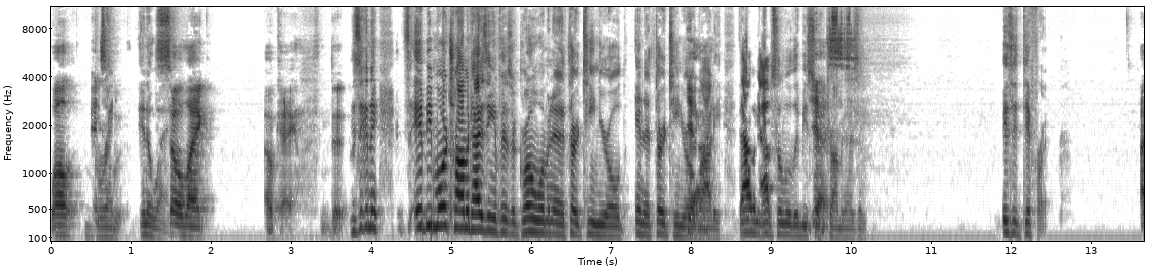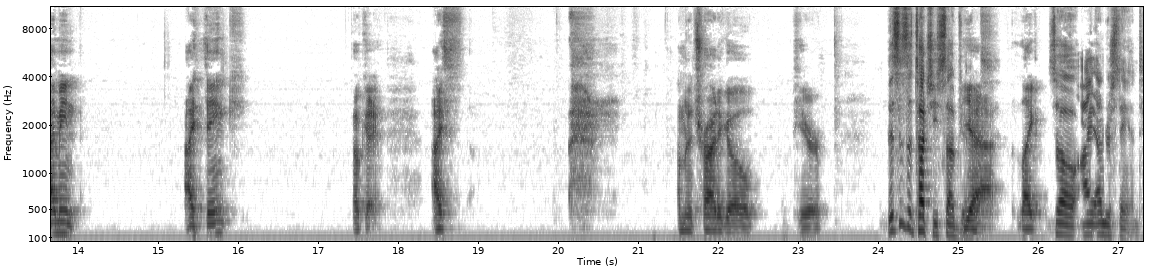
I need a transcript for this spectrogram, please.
well, brain in a way so like, okay, Is it gonna? It's, it'd be more traumatizing if there's a grown woman and a 13 year old in a 13 year old Yeah. body. That would absolutely be super Yes. traumatizing. Is it different? I mean, I think. Okay, I. Th- I'm gonna try to go here. This is a touchy subject. Yeah, like So I understand.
